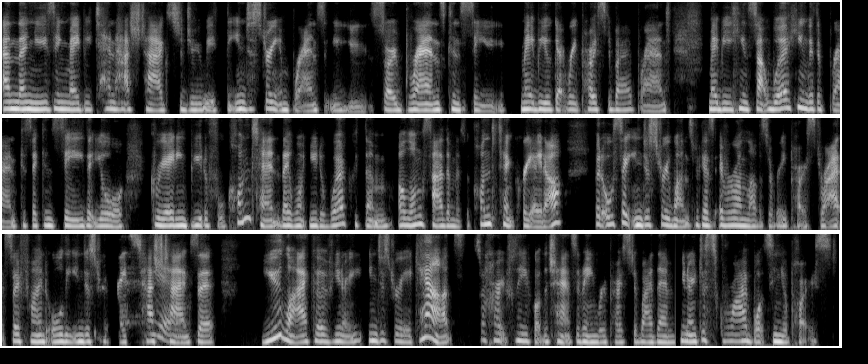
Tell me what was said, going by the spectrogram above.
and then using maybe 10 hashtags to do with the industry and brands that you use. So brands can see you. Maybe you'll get reposted by a brand. Maybe you can start working with a brand because they can see that you're creating beautiful content. They want you to work with them alongside them as a content creator, but also industry ones because everyone loves a repost, right? So find all the industry based hashtags yeah. that you like of you know industry accounts so hopefully you've got the chance of being reposted by them you know describe what's in your post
